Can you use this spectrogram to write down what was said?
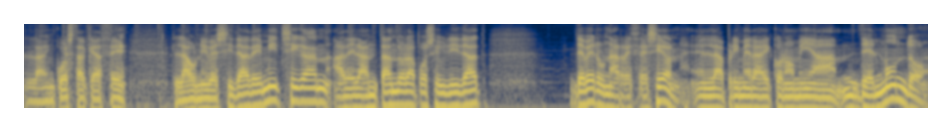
la encuesta que hace la Universidad de Michigan, adelantando la posibilidad de ver una recesión en la primera economía del mundo.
